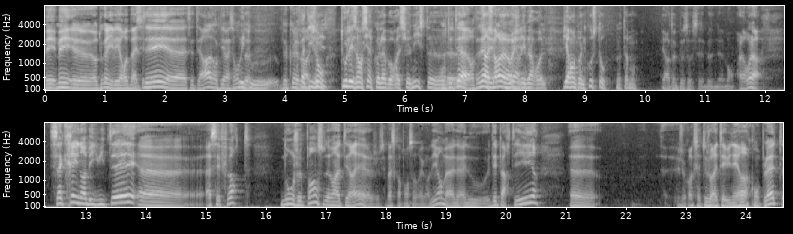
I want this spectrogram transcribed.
Mais, mais euh, en tout cas, il y avait Rebatté, euh, etc. Donc il y avait un certain nombre de, collaborationnistes. Enfin, disons, tous les anciens collaborationnistes ont été, à, ont été à Rivarol Pierre-Antoine Cousteau, notamment. Pierre-Antoine Cousteau, c'est bon. Alors voilà, ça crée une ambiguïté euh, assez forte dont je pense nous avons intérêt, je ne sais pas ce qu'en pense André Gandillon, mais à, nous départir. je crois que ça a toujours été une erreur complète.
